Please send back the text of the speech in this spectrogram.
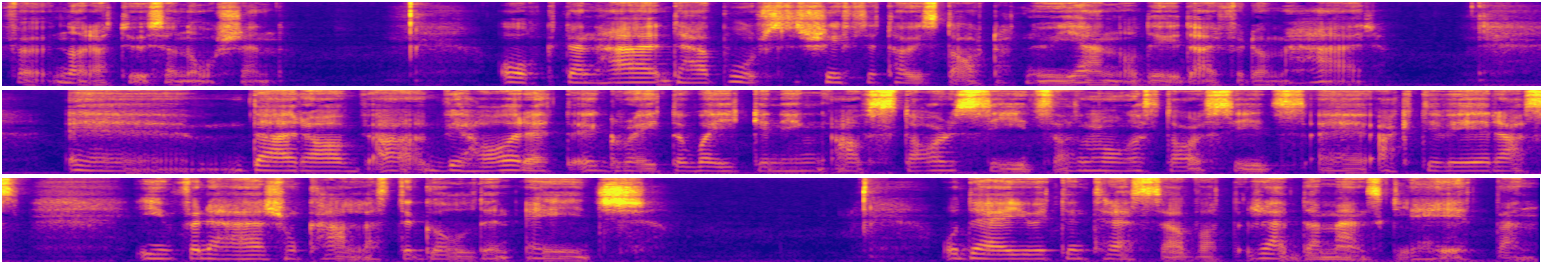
för några tusen år sedan. Och den här, det här polskiftet har ju startat nu igen och det är ju därför de är här. Eh, därav eh, vi har ett eh, Great Awakening av Starseeds, alltså många Starseeds eh, aktiveras inför det här som kallas the Golden Age. Och det är ju ett intresse av att rädda mänskligheten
